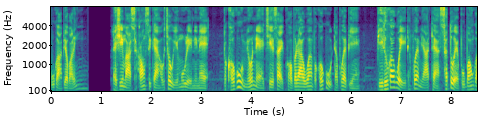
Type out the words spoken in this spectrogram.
ဦးကပြောပါတယ်။လက်ရှိမှာစကောင်းစီကန်အုပ်ချုပ်ရေးမှုတွေအနေနဲ့ပခုတ်ကူမျိုးနယ်အခြေဆိုင်ကော်ဘရာဝန်ပခုတ်ကူတပွဲပြင်ပြည်သူ့ကောက်ွယ်ရေးတပွဲများထံဆက်သွယ်ပူးပေါင်းက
